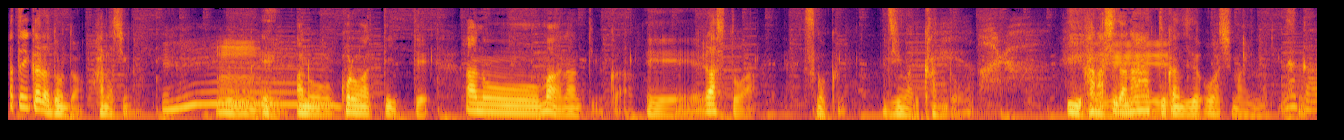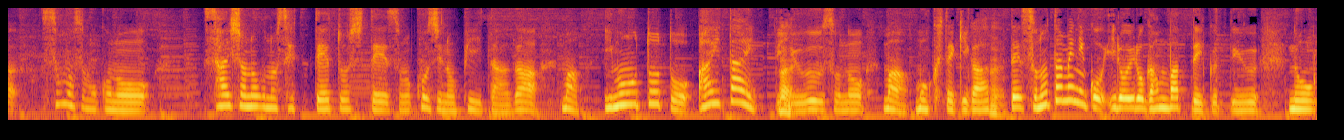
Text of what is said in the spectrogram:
あたりからどんどん話がえあの転がっていって、あのーまあなんていうか、えーラストはすごくじんわり感動。いい話だなっていう感じでおしまいになります、ね、なんかそもそもこの最初のこの設定としてその孤児のピーターが、まあ、妹と会いたいっていう、そのまあ、目的があって、そのためにこういろいろ頑張っていくっていうのを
